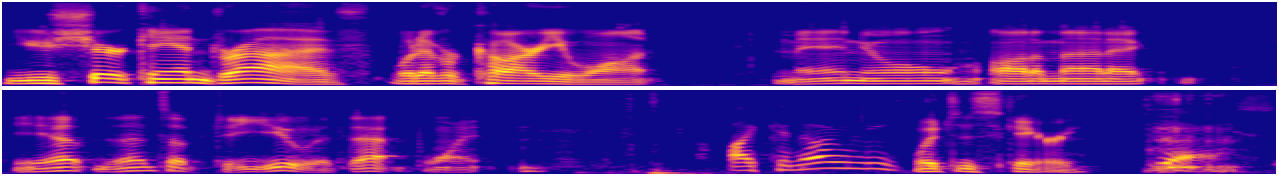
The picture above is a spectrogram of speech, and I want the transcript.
you sure can drive whatever car you want manual, automatic. Yep, that's up to you at that point, I can only which is scary. guess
